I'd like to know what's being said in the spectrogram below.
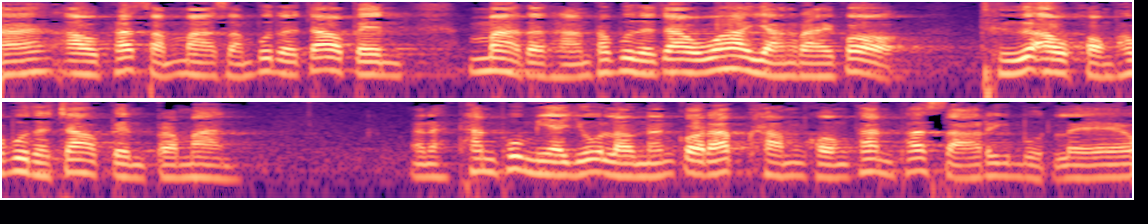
นะ เอาพระสัมมาสัมพุทธเจ้าเป็นมาตรฐานพระพุทธเจ้าว่าอย่างไรก็ ถือเอาของพระพุทธเจ้าเป็นประมาณนะท่านผู้มีอายุเหล่านั้นก็รับคำของท่านพระสารีบุตรแล้ว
